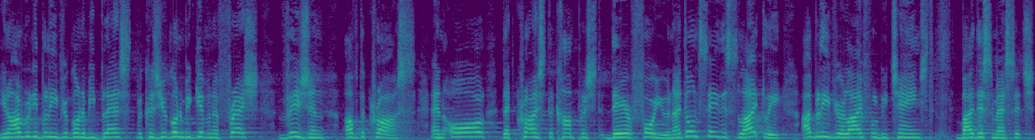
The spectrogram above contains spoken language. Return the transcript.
You know, I really believe you're going to be blessed because you're going to be given a fresh vision of the cross and all that Christ accomplished there for you. And I don't say this lightly. I believe your life will be changed by this message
